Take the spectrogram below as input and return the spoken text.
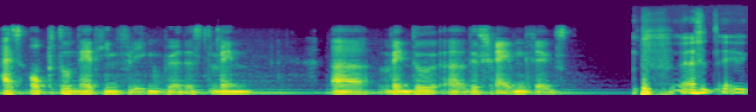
Als ob du nicht hinfliegen würdest, wenn äh, wenn du äh, das Schreiben kriegst? Also, äh,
